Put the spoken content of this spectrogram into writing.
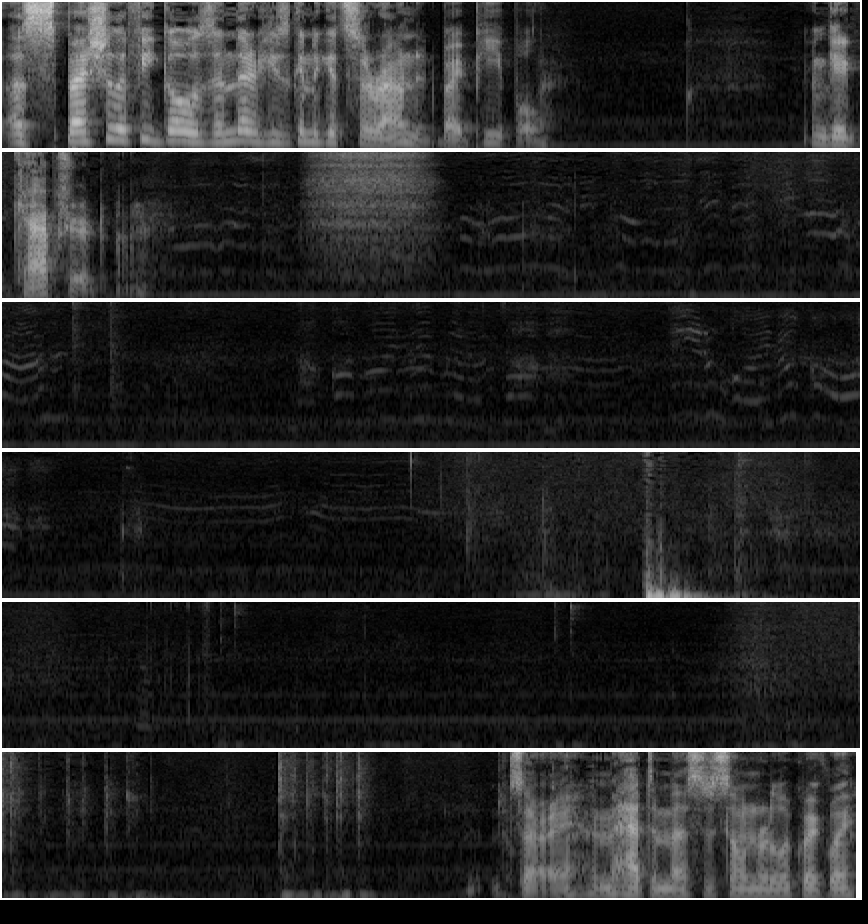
Especially if he goes in there, he's going to get surrounded by people and get captured. Sorry, I had to message someone really quickly.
